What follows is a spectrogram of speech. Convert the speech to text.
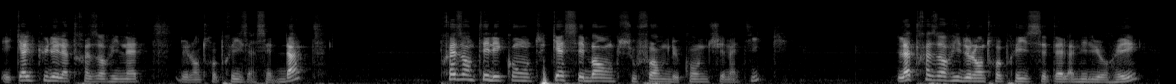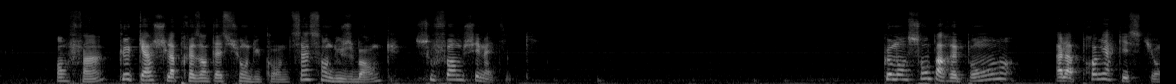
et calculer la trésorerie nette de l'entreprise à cette date. Présenter les comptes caisse et banque sous forme de comptes schématiques. La trésorerie de l'entreprise s'est-elle améliorée? Enfin, que cache la présentation du compte 512 banques sous forme schématique? Commençons par répondre à la première question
